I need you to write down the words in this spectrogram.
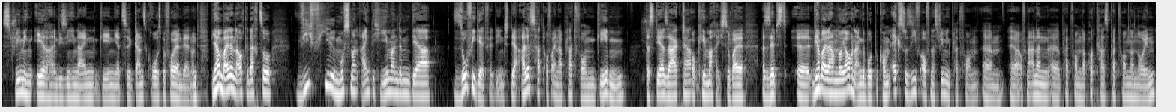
Streaming-Ära, in die sie hineingehen, jetzt ganz groß befeuern werden. Und wir haben beide dann auch gedacht, so, wie viel muss man eigentlich jemandem, der so viel Geld verdient, der alles hat auf einer Plattform geben, dass der sagt, ja. okay, mache ich. So, weil, also selbst äh, wir beide haben neu auch ein Angebot bekommen, exklusiv auf einer Streaming-Plattform, ähm, äh, auf einer anderen äh, Plattform, einer Podcast-Plattform, einer neuen,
